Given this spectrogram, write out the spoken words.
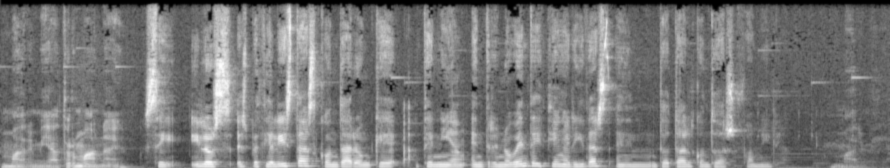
Madre mía, tu hermana, ¿eh? Sí, y los especialistas contaron que tenían entre 90 y 100 heridas en total con toda su familia. Madre mía.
